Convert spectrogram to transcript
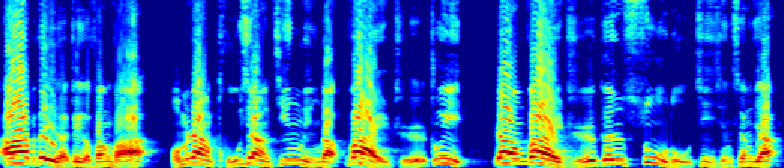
，update 这个方法，我们让图像精灵的 y 值，注意让 y 值跟速度进行相加。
